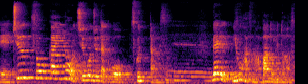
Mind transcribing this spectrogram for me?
えー中層階の集合住宅を作ったんですよ。へいわゆる日本初のアパートメントハウス、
